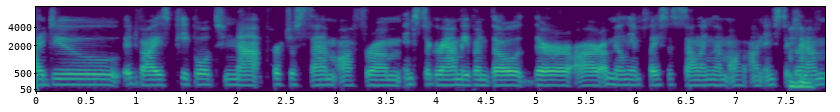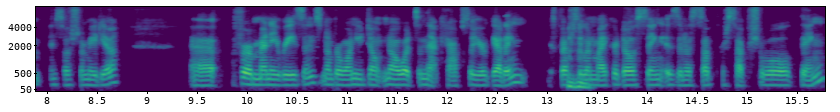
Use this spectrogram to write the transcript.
I do advise people to not purchase them off from Instagram, even though there are a million places selling them on on Instagram and social media. Uh, for many reasons. Number one, you don't know what's in that capsule you're getting, especially when microdosing isn't a subperceptual thing.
